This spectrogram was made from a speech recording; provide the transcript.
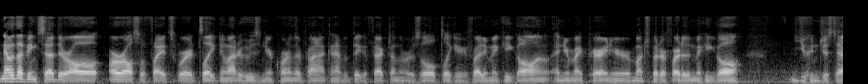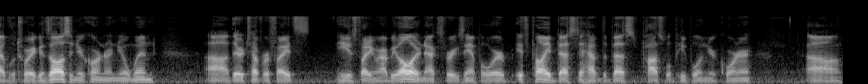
Now, with that being said, there all are also fights where it's like no matter who's in your corner, they're probably not going to have a big effect on the result. Like if you're fighting Mickey Gall and you're Mike Perry and you're a much better fighter than Mickey Gall, you can just have Latoya Gonzalez in your corner and you'll win. Uh, there are tougher fights he is fighting Robbie Lawler next, for example, where it's probably best to have the best possible people in your corner because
